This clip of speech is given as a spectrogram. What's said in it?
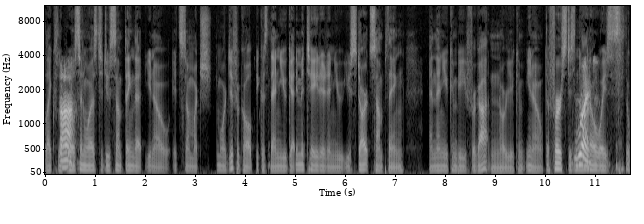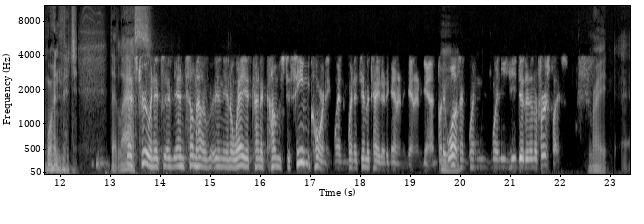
like Flip Ah. Wilson was, to do something that you know it's so much more difficult because then you get imitated and you you start something, and then you can be forgotten or you can you know the first is Right. not always the one that that lasts. That's true, and it's and somehow in, in a way it kind of comes to seem corny when when it's imitated again and again and again. But Mhm. it wasn't when when he, he did it in the first place. Right.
